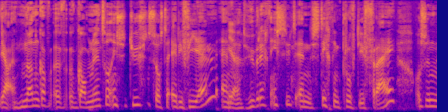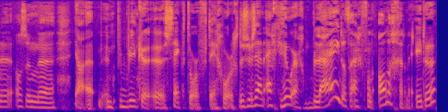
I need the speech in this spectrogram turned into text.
ja, non-governmental institutions, zoals de RIVM en ja. het Hubrecht Instituut en de Stichting Proefdiervrij, als een, als een, uh, ja, een publieke uh, sector vertegenwoordigd. Dus we zijn eigenlijk heel erg blij dat eigenlijk van alle gelederen.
